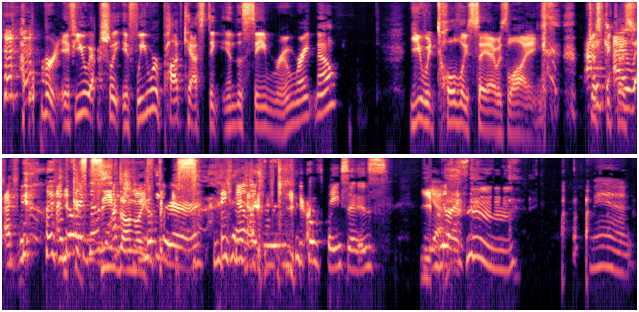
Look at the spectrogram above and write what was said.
However, if you actually, if we were podcasting in the same room right now, you would totally say I was lying, just I, because. I, I feel like can it does see it on my face. You can't like read Yeah. people's faces. yeah. Like, hmm. man,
